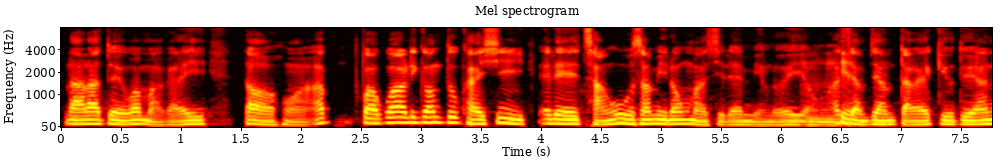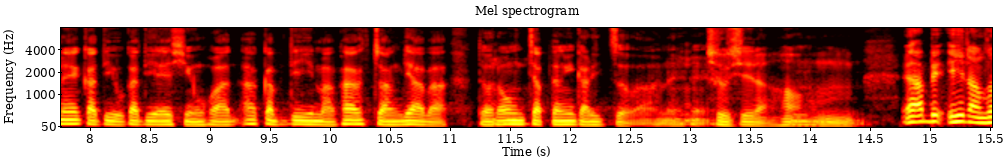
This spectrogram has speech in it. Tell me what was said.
拉拉队我嘛甲你斗换啊，包括你讲拄开始迄个场务啥物拢嘛是咧明落用，啊渐渐逐个球队安尼家己有家己诶想法，啊家己嘛较专业啊，都拢接等于家己做啊，出息了吼，嗯，啊，迄当初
